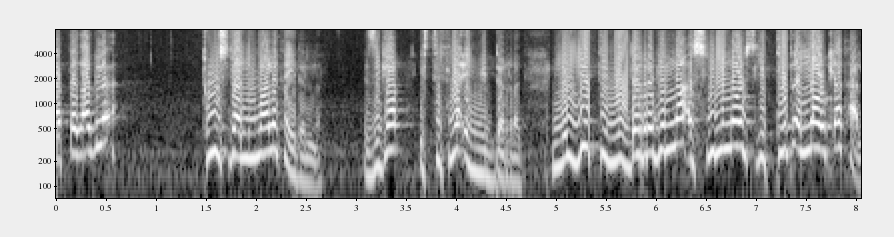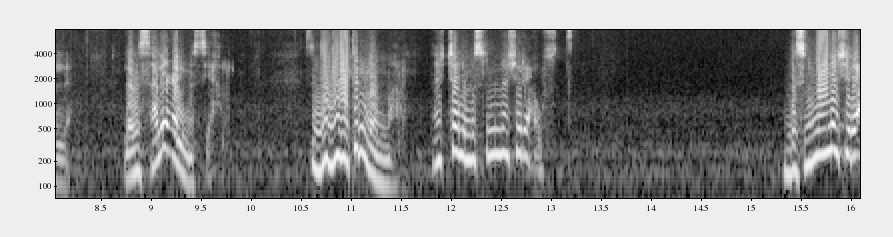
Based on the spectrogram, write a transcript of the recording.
አጠቃቅለ ትወስዳለህ ማለት አይደለም። እዚህ ጋር ኢስቲትና የሚደረግ ለየት የሚደረግና እስልምና ውስጥ የተጠላ እውቀት አለ ለምሳሌ ዕልም ሲሕር ድግምትን መማር አይቻልም በእስልምና ሸሪዓ ውስጥ በእስልምና ሸሪዓ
